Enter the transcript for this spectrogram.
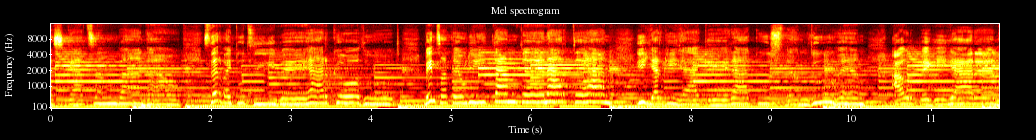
askatzen banau. Zerbait utzi beharko dut, bintzat euritanten artean Ilargiak erakusten duen, aurpegiaren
